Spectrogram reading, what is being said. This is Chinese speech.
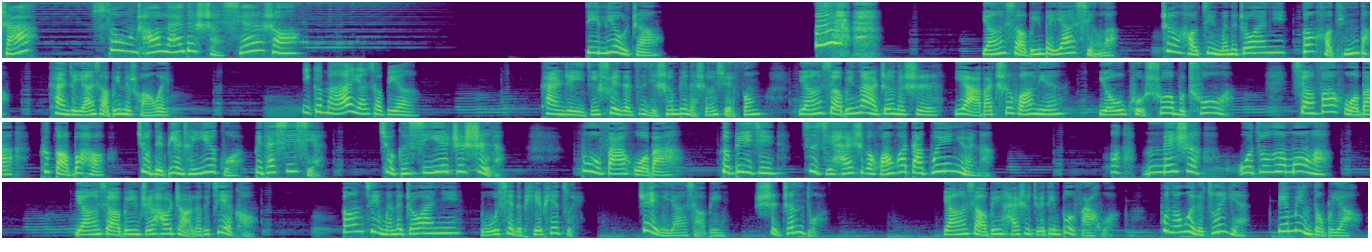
啥？宋朝来的沈先生？第六章。啊！杨小兵被压醒了，正好进门的周安妮刚好听到，看着杨小兵的床位：“你干嘛啊，杨小兵？”看着已经睡在自己身边的沈雪峰，杨小兵那真的是哑巴吃黄连，有苦说不出啊！想发火吧，可搞不好就得变成椰果被他吸血，就跟吸椰汁似的；不发火吧，可毕竟自己还是个黄花大闺女呢。啊，没事，我做噩梦了。杨小兵只好找了个借口。刚进门的周安妮不屑的撇撇嘴，这个杨小兵。是真多。杨小兵还是决定不发火，不能为了尊严连命都不要。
